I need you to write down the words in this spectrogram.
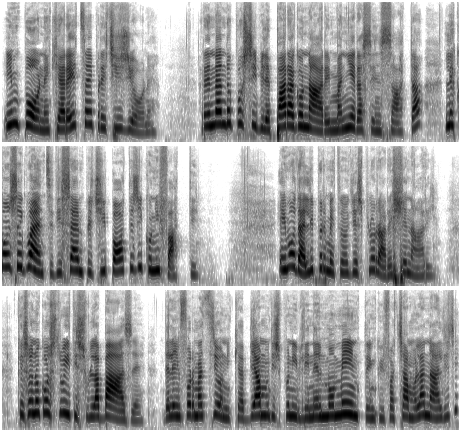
impone chiarezza e precisione, rendendo possibile paragonare in maniera sensata le conseguenze di semplici ipotesi con i fatti. E i modelli permettono di esplorare scenari, che sono costruiti sulla base delle informazioni che abbiamo disponibili nel momento in cui facciamo l'analisi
